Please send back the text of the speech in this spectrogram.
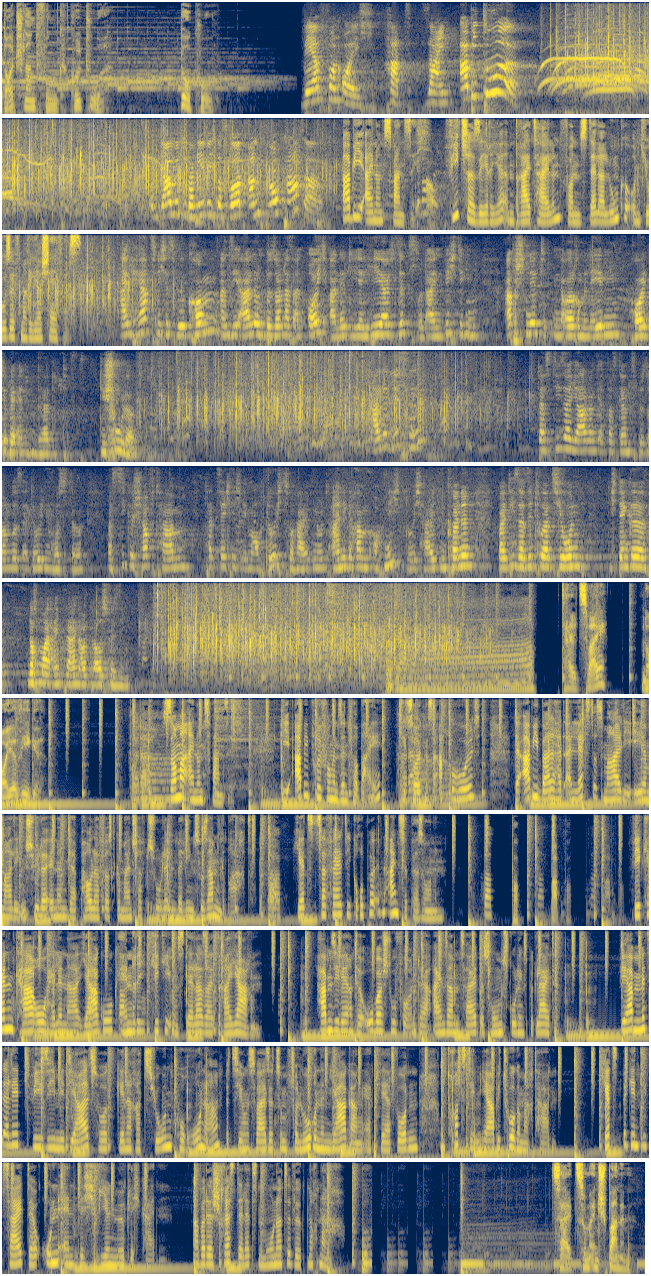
Deutschlandfunk Kultur Doku Wer von euch hat sein Abitur? Und damit übergebe ich das Wort an Frau Carter. Abi 21. Genau. Feature-Serie in drei Teilen von Stella Lunke und Josef Maria Schäfers. Ein herzliches Willkommen an Sie alle und besonders an euch alle, die ihr hier sitzt und einen wichtigen Abschnitt in eurem Leben heute beenden werdet. Die Schule. Alle wissen, dass dieser Jahrgang etwas ganz Besonderes erdulden musste. Was Sie geschafft haben, tatsächlich eben auch durchzuhalten. Und einige haben auch nicht durchhalten können bei dieser Situation. Ich denke, nochmal ein kleiner Applaus für Sie. Teil 2 Neue Wege. Sommer 21. Die Abi-Prüfungen sind vorbei, die Zeugnisse abgeholt. Der Abi-Ball hat ein letztes Mal die ehemaligen SchülerInnen der Paula-Fürst-Gemeinschaftsschule in Berlin zusammengebracht. Jetzt zerfällt die Gruppe in Einzelpersonen. Wir kennen Caro, Helena, Jago, Henry, Kiki und Stella seit drei Jahren. Haben sie während der Oberstufe und der einsamen Zeit des Homeschoolings begleitet. Wir haben miterlebt, wie sie medial zur Generation Corona bzw. zum verlorenen Jahrgang erklärt wurden und trotzdem ihr Abitur gemacht haben. Jetzt beginnt die Zeit der unendlich vielen Möglichkeiten. Aber der Stress der letzten Monate wirkt noch nach. Zeit zum Entspannen.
